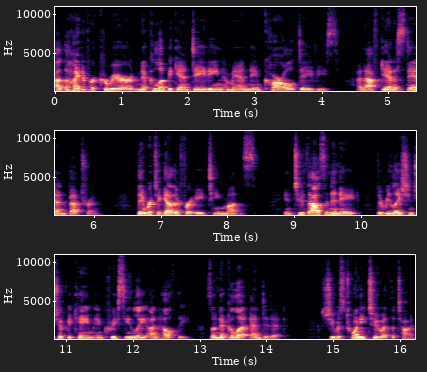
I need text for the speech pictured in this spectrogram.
At the height of her career, Nicola began dating a man named Carl Davies, an Afghanistan veteran. They were together for 18 months. In 2008, the relationship became increasingly unhealthy, so Nicola ended it. She was 22 at the time.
